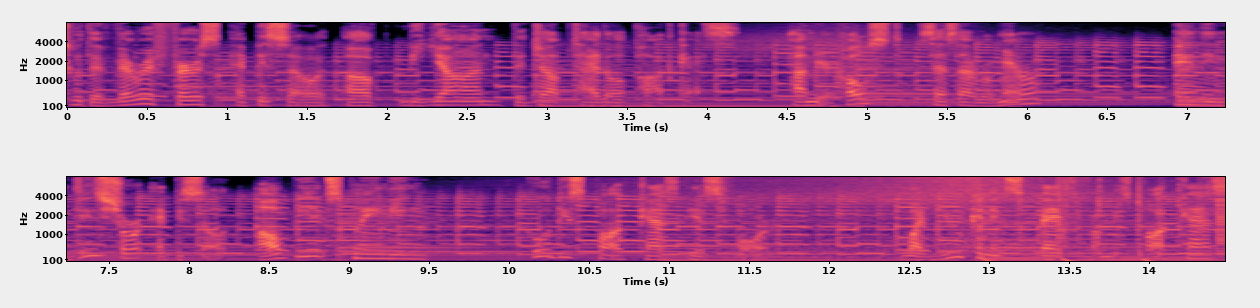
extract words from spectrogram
to the very first episode of Beyond the Job Title podcast. I'm your host, Cesar Romero, and in this short episode, I'll be explaining who this podcast is for, what you can expect from this podcast,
